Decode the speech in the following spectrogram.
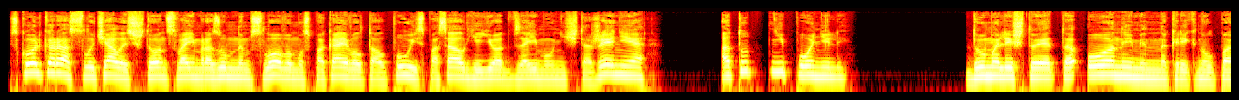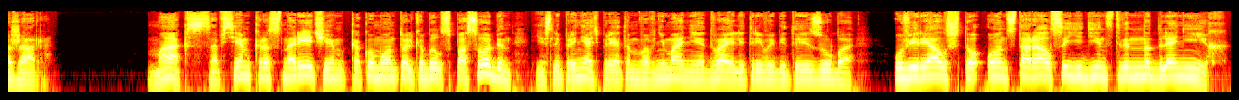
Сколько раз случалось, что он своим разумным словом успокаивал толпу и спасал ее от взаимоуничтожения, а тут не поняли. Думали, что это он именно крикнул пожар. Макс со всем красноречием, к какому он только был способен, если принять при этом во внимание два или три выбитые зуба, уверял, что он старался единственно для них,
